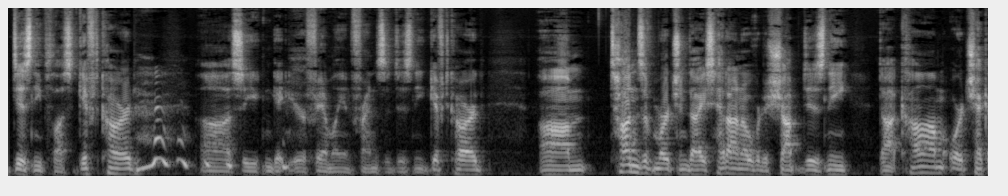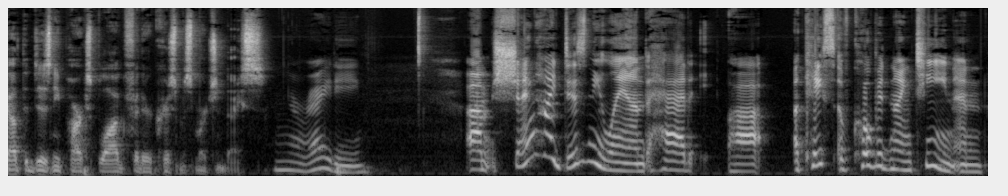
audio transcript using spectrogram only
Disney Plus gift card. uh, so you can get your family and friends a Disney gift card Um, tons of merchandise. Head on over to shopdisney.com or check out the Disney Parks blog for their Christmas merchandise. Alrighty. Um, Shanghai Disneyland had uh, a case of COVID 19, and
